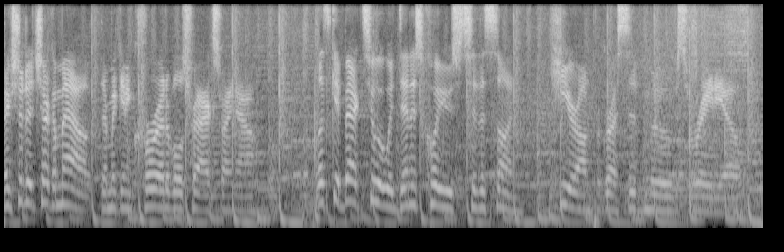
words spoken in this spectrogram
Make sure to check them out. They're making incredible tracks right now. Let's get back to it with Deniz Koyu's To the Sun here on Progressive Moves Radio.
